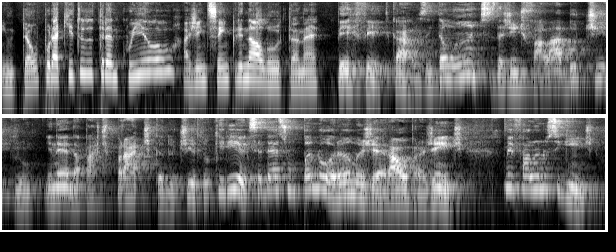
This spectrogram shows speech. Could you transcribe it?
Então, por aqui tudo tranquilo, a gente sempre na luta, né? Perfeito, Carlos. Então, antes da gente falar do título e né, da parte prática do título, eu queria que você desse um panorama geral para a gente, me falando o seguinte:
